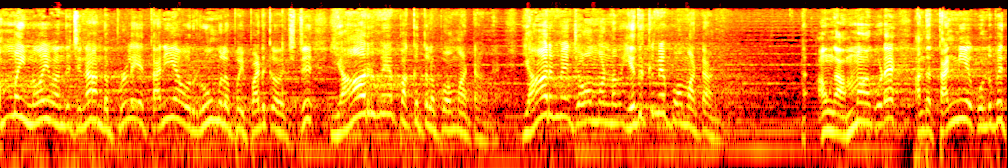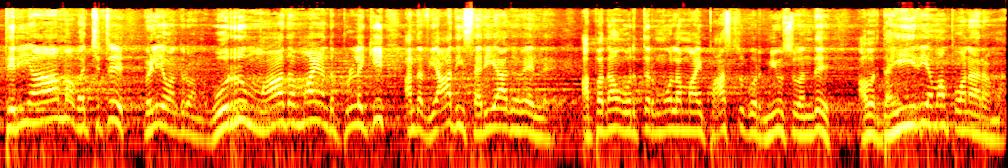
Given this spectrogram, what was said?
அம்மை நோய் வந்துச்சுன்னா அந்த பிள்ளைய தனியா ஒரு ரூம்ல போய் படுக்க வச்சுட்டு யாருமே பக்கத்துல போக மாட்டாங்க யாருமே ஜெபம் பண்ணது எதுக்குமே போக மாட்டாங்க அவங்க அம்மா கூட அந்த தண்ணியை கொண்டு போய் தெரியாமல் வச்சுட்டு வெளியே வந்துடுவாங்க ஒரு மாதமாய் அந்த பிள்ளைக்கு அந்த வியாதி சரியாகவே இல்லை. அப்பதான் ஒருத்தர் மூலமாய் பாஸ்டருக்கு ஒரு நியூஸ் வந்து அவர் தைரியமாக போனாராம்மா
